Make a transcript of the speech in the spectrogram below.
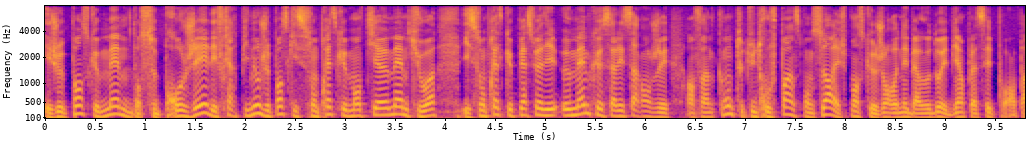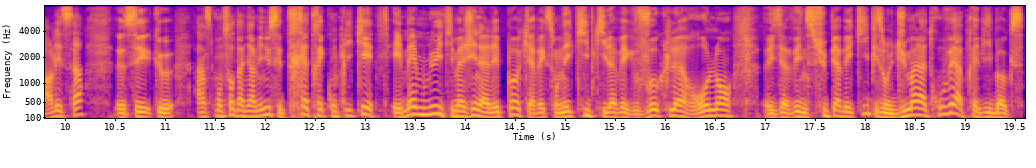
Et je pense que même dans ce projet, les frères Pinot, je pense qu'ils se sont presque menti à eux-mêmes, tu vois, ils sont presque persuadés eux-mêmes que ça allait s'arranger. En fin de compte, tu trouves pas un sponsor, et je pense que Jean-René Bernaudot est bien placé pour en parler. Ça, euh, c'est que un sponsor dernière minute, c'est très très compliqué. Et même lui, t'imagines à l'époque avec son équipe qu'il avait avec Vaucler, Roland, euh, ils avaient une superbe équipe, ils ont eu du mal à trouver après B-Box.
